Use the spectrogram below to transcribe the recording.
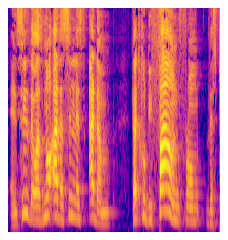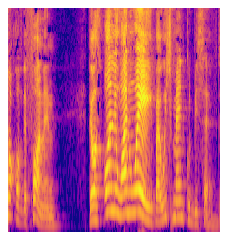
And since there was no other sinless Adam that could be found from the stock of the fallen, there was only one way by which men could be saved.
